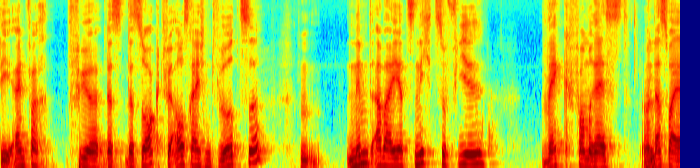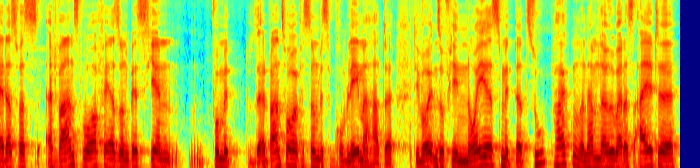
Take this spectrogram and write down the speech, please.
die einfach für, das, das sorgt für ausreichend Würze, nimmt aber jetzt nicht zu viel weg vom Rest. Und das war ja das, was Advanced Warfare so ein bisschen, womit Advanced Warfare so ein bisschen Probleme hatte. Die wollten so viel Neues mit dazu packen und haben darüber das Alte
